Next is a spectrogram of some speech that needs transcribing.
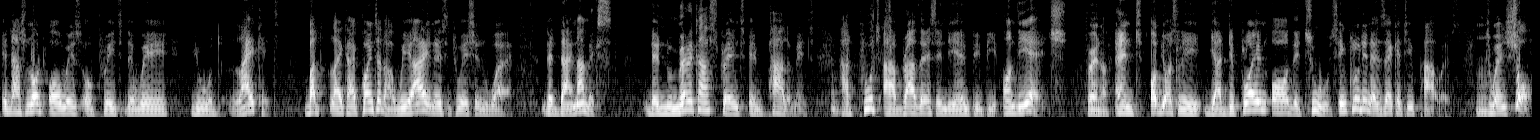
it does not always operate the way you would like it. But like I pointed out, we are in a situation where the dynamics, the numerical strength in parliament had put our brothers in the NPP on the edge. Fair enough. And obviously, they are deploying all the tools, including executive powers, mm. to ensure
